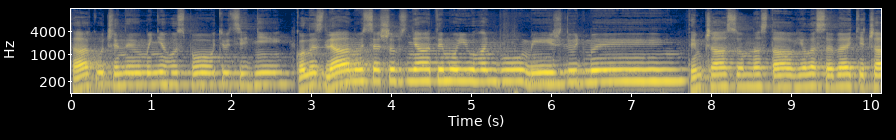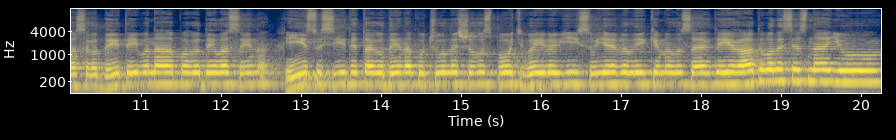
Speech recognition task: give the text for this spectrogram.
так учинив мені Господь у ці дні, коли зглянуся, щоб зняти мою ганьбу між людьми. Тим часом настав Єлисаветі час родити, і вона породила сина. Її сусіди та родина почули, що Господь виявив їй своє велике милосердя і радувалися з нею.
